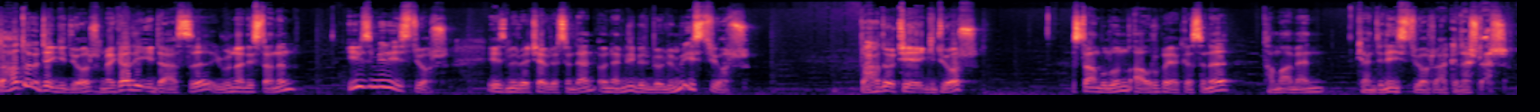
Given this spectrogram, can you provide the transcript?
Daha da öte gidiyor Megali iddiası Yunanistan'ın İzmir'i istiyor. İzmir ve çevresinden önemli bir bölümü istiyor. Daha da öteye gidiyor. İstanbul'un Avrupa yakasını tamamen kendine istiyor arkadaşlar.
